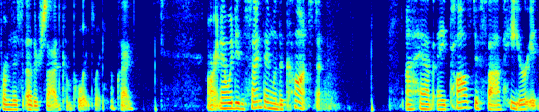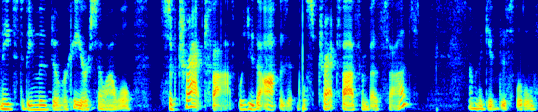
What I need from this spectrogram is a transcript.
from this other side completely, okay? All right, now we do the same thing with the constant. I have a positive 5 here. It needs to be moved over here, so I will subtract 5. We do the opposite. We'll subtract 5 from both sides. I'm going to give this little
